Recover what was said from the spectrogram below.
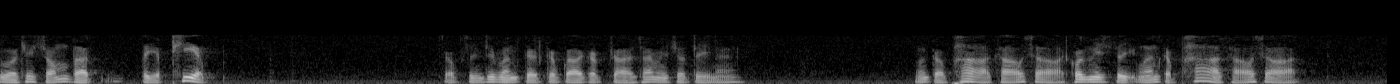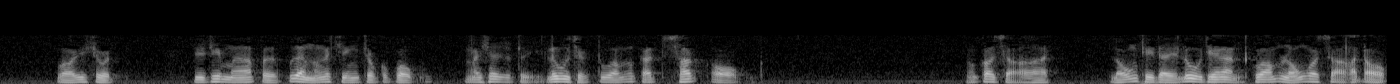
ตัวที่สัมบัติเปรียบเทียบกับสิ่งที่มันเกิดกับกายกับใจถ้ามีสตินะ เหมือนกับผ้าขาวสะอาดคนมีสติเหมือนกับผ้าขาวสะอาดบริสุทธิ์อยู่ที่มาเปิดเปื้อนมันก็สิ่งจกปกไม่ใช่สติรู้จักตัวมันก็ซักออกมันก็สะอาดหลงที่ใดรู้ที่นั่น ความหลงก็สะอาดออก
